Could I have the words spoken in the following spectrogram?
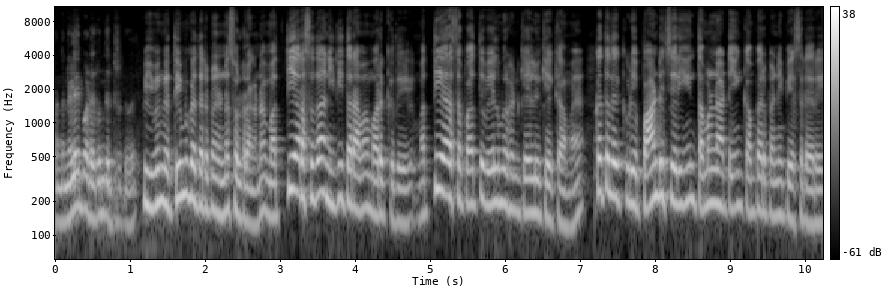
அந்த நிலைப்பாடு இருந்துட்டு இருக்குது? இப்போ இவங்க திமுக தரப்பினர் என்ன சொல்கிறாங்கன்னா மத்திய அரசு தான் நிதி தராமல் மறுக்குது. மத்திய அரசை பார்த்து வேல்முருகன் கேள்வி கேட்காம பக்கத்தில் இருக்கக்கூடிய பாண்டிச்சேரியும் தமிழ்நாட்டையும் கம்பேர் பண்ணி பேசுகிறாரு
